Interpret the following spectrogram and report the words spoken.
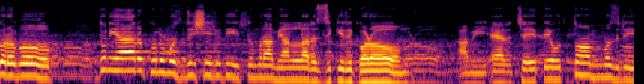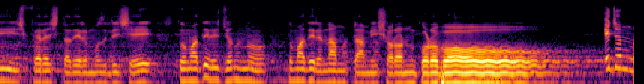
করব দুনিয়ার কোন মজলিসে যদি তোমরা আমি আল্লাহর জিকির করো আমি এর চেয়েতে উত্তম মজলিস, ফেরেশতাদের মজলিসে তোমাদের জন্য তোমাদের নামটা আমি স্মরণ করব। এই জন্য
